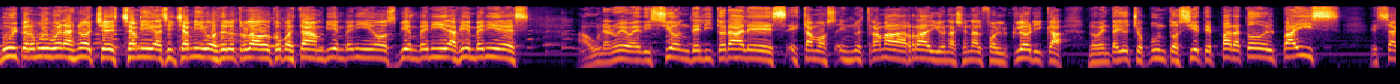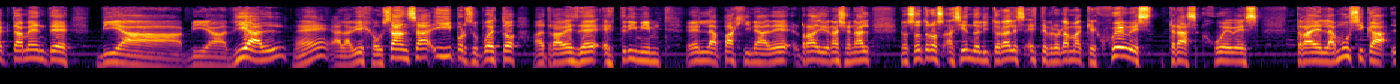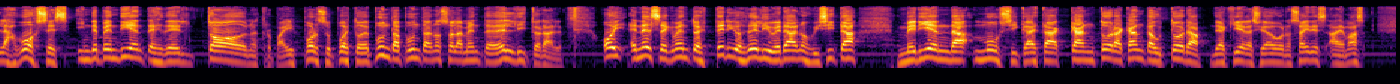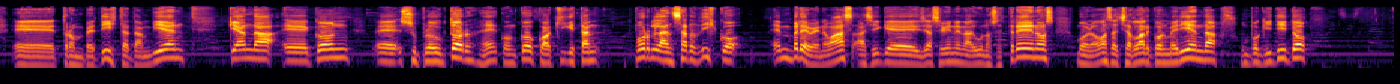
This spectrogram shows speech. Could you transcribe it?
Muy pero muy buenas noches, chamigas y chamigos del otro lado, ¿cómo están? Bienvenidos, bienvenidas, bienvenides a una nueva edición de Litorales. Estamos en nuestra amada Radio Nacional Folclórica 98.7 para todo el país exactamente vía, vía dial, ¿eh? a la vieja usanza, y por supuesto a través de streaming en la página de Radio Nacional. Nosotros haciendo Litorales, este programa que jueves tras jueves trae la música, las voces independientes de todo nuestro país, por supuesto, de punta a punta, no solamente del litoral. Hoy en el segmento Estéreos de Liberanos visita Merienda Música, esta cantora, cantautora de aquí de la ciudad de Buenos Aires, además eh, trompetista también que anda eh, con eh, su productor, eh, con Coco, aquí que están por lanzar disco en breve nomás, así que ya se vienen algunos estrenos. Bueno, vamos a charlar con Merienda un poquitito.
